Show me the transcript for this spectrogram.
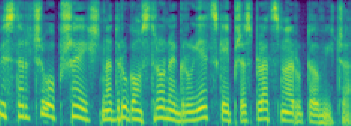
Wystarczyło przejść na drugą stronę Grujeckiej przez plac Narutowicza.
